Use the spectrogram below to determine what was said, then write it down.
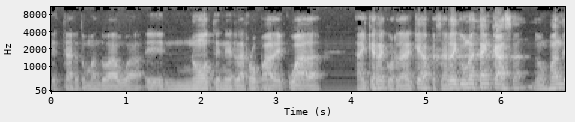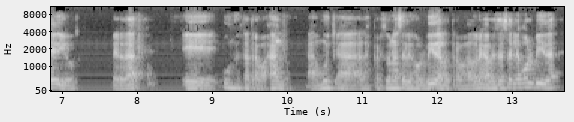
estar tomando agua, eh, no tener la ropa adecuada. Hay que recordar que a pesar de que uno está en casa, don Juan de Dios, ¿verdad? Eh, uno está trabajando. A, a las personas se les olvida, a los trabajadores a veces se les olvida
